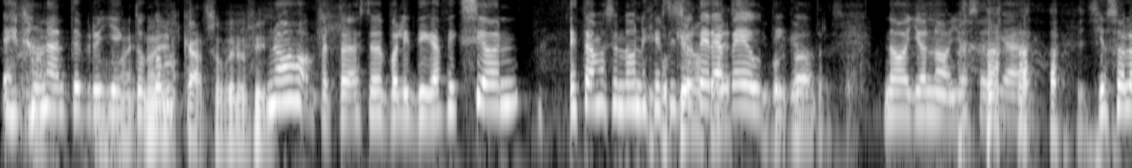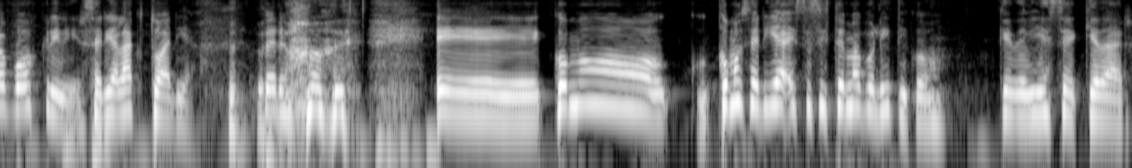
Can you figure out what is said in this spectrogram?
en un anteproyecto. No, no, es el caso, pero sí. No, estoy haciendo política ficción. Estamos haciendo un ejercicio terapéutico. no, yo no, yo sería, yo solo puedo escribir, sería la actuaria. Pero, eh, ¿cómo, ¿cómo sería ese sistema político que debiese quedar?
